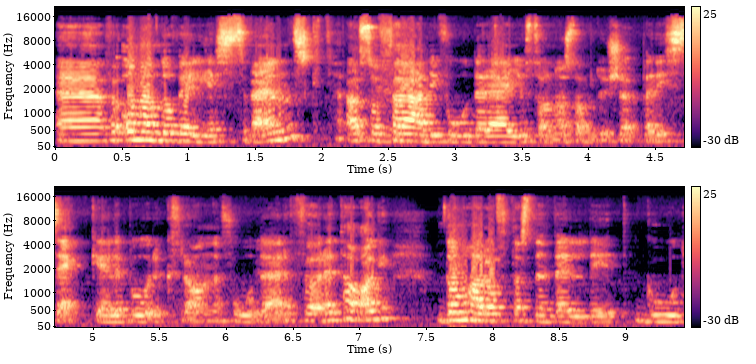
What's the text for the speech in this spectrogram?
Eh, för om man då väljer svenskt, alltså Mm. färdigfoder är ju sådana som du köper i säck eller burk från foderföretag. De har oftast en väldigt god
